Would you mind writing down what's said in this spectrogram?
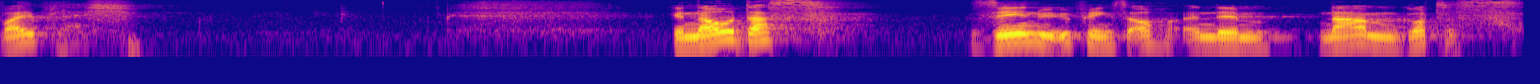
weiblich. Genau das sehen wir übrigens auch in dem Namen Gottes.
